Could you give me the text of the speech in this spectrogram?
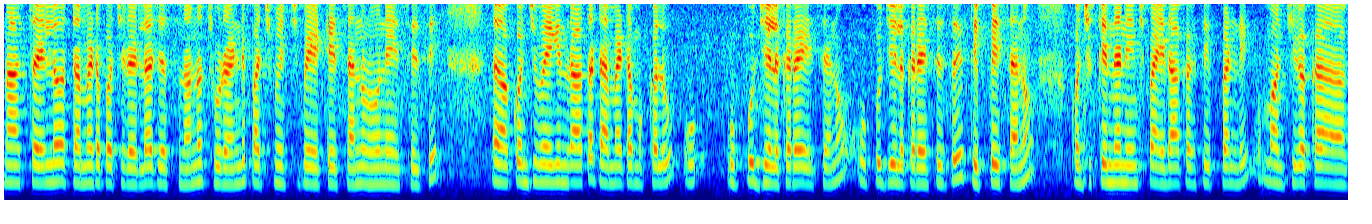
నా స్టైల్లో టమాటా పచ్చడి ఎలా చేస్తున్నానో చూడండి. పచ్చిమిర్చి పెట్టేసాను నూనె వేసేసి. కొంచెం వేగిన తర్వాత టమాటా ముక్కలు ఉ- ఉప్పు జీలకర్ర వేసాను. ఉప్పు జీలకర్ర వేసేసి తిప్పేసాను కొంచెం కింద నుంచి పైదాకా తిప్పండి. మంచిగా క-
